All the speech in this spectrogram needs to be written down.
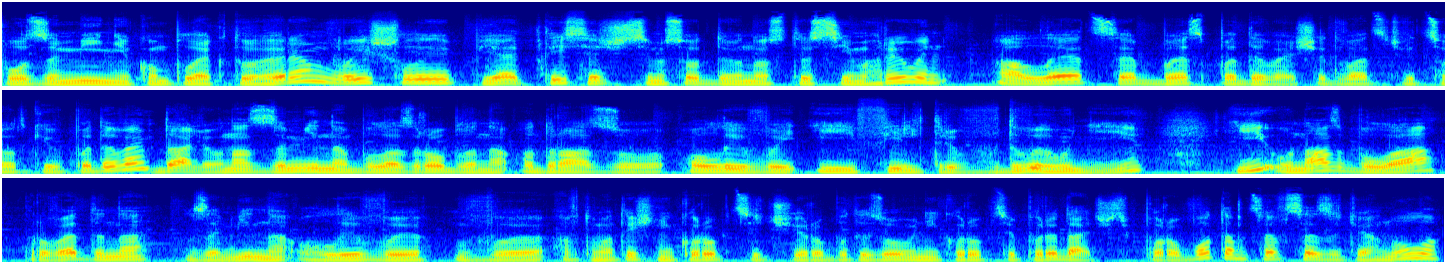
по заміні комплекту ГРМ вийшли 5797 гривень. Але це без ПДВ, ще 20% ПДВ. Далі у нас заміна була зроблена одразу оливи і фільтрів в двигуні, і у нас була проведена заміна оливи в автоматичній коробці чи роботизованій коробці передач. По роботам це все затягнуло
